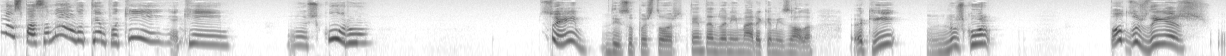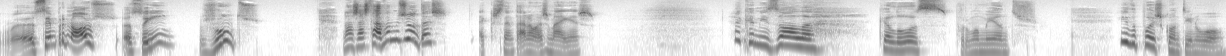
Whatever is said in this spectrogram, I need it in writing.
Não se passa mal o tempo aqui, aqui no escuro. Sim, disse o pastor, tentando animar a camisola. Aqui, no escuro. Todos os dias, é sempre nós, assim, juntos. Nós já estávamos juntas, acrescentaram as meias. A camisola calou-se por momentos e depois continuou.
